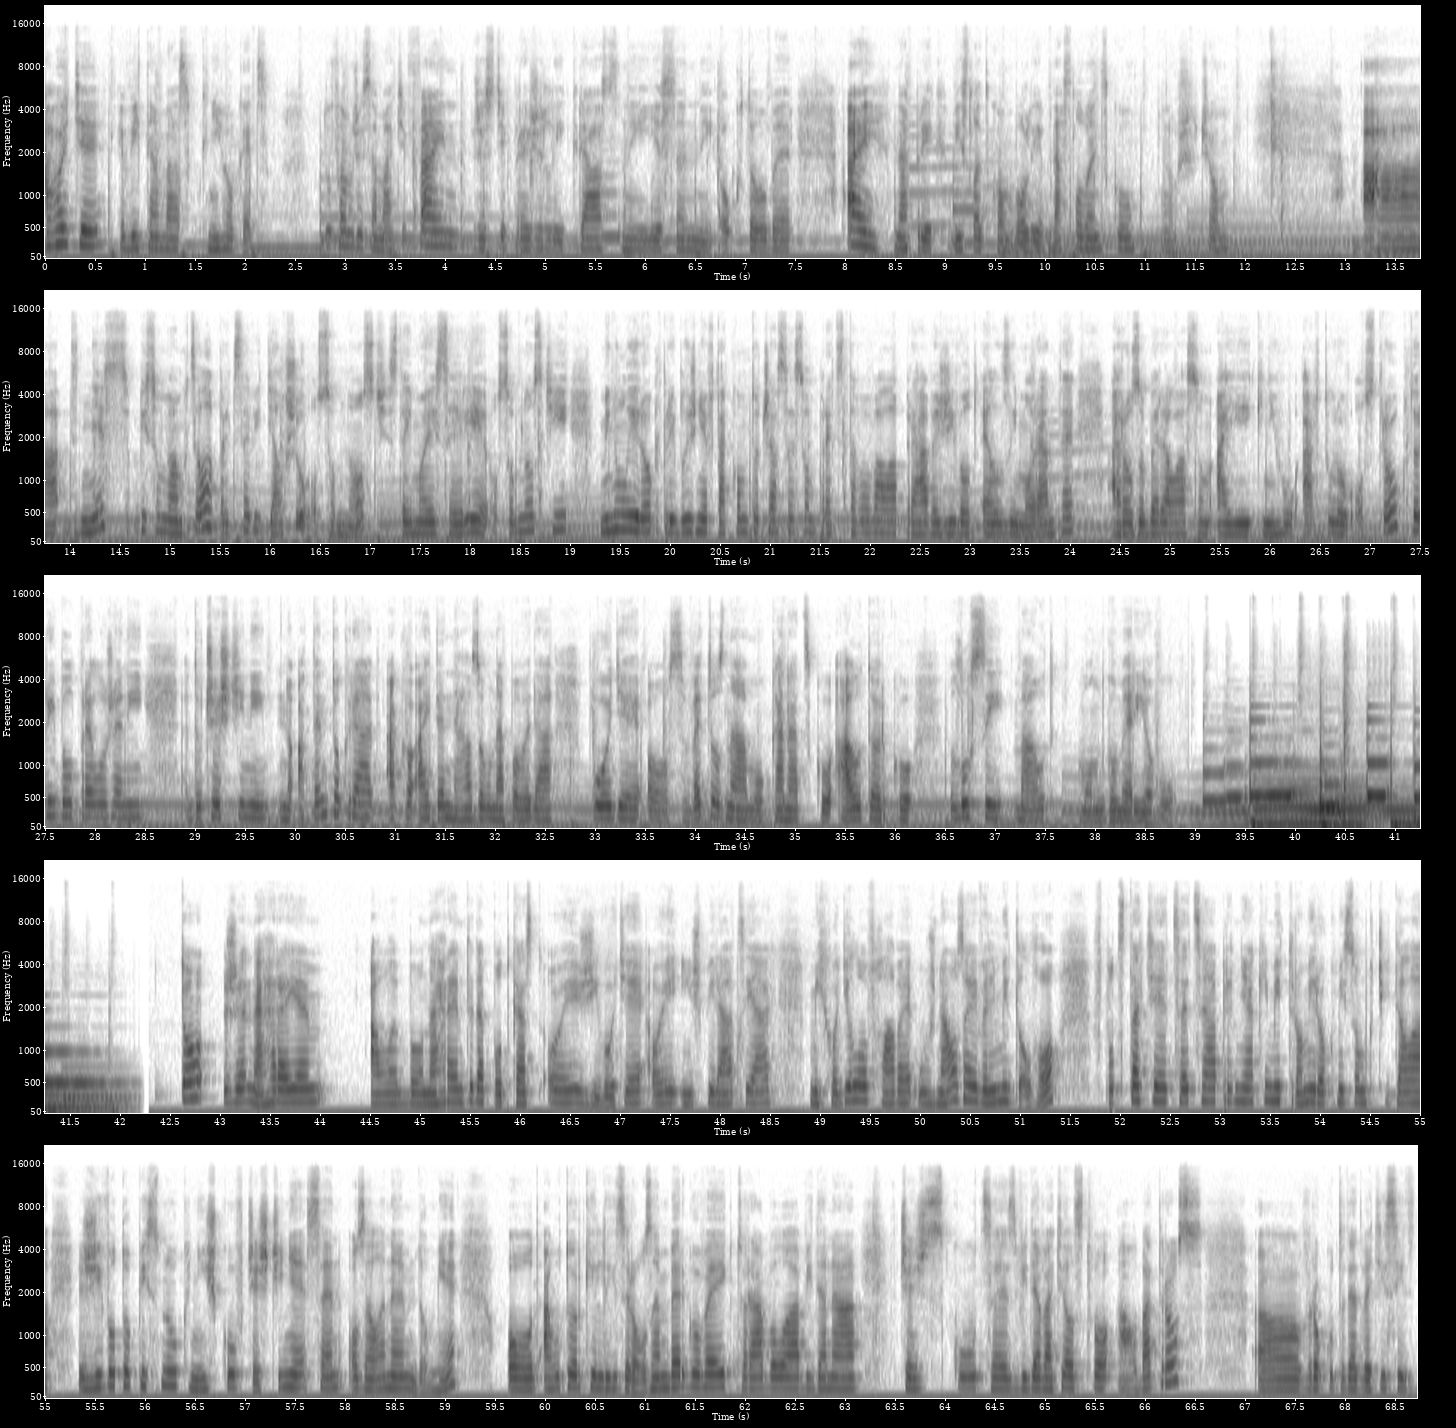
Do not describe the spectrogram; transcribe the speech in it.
Ahojte, vítam vás v Knihokec. Dúfam, že sa máte fajn, že ste prežili krásny jesenný október aj napriek výsledkom volieb na Slovensku. Už v čom? A dnes by som vám chcela predstaviť ďalšiu osobnosť z tej mojej série osobností. Minulý rok približne v takomto čase som predstavovala práve život Elzy Morante a rozoberala som aj jej knihu Arturov ostrov, ktorý bol preložený do češtiny. No a tentokrát, ako aj ten názov napovedá, pôjde o svetoznámu kanadskú autorku Lucy Maud Montgomeryovú. To, že nahrajem alebo nahrajem teda podcast o jej živote, o jej inšpiráciách, mi chodilo v hlave už naozaj veľmi dlho. V podstate cca pred nejakými tromi rokmi som čítala životopisnú knižku v češtine Sen o zeleném domie od autorky Liz Rosenbergovej, ktorá bola vydaná v Česku cez vydavateľstvo Albatros v roku teda 2020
